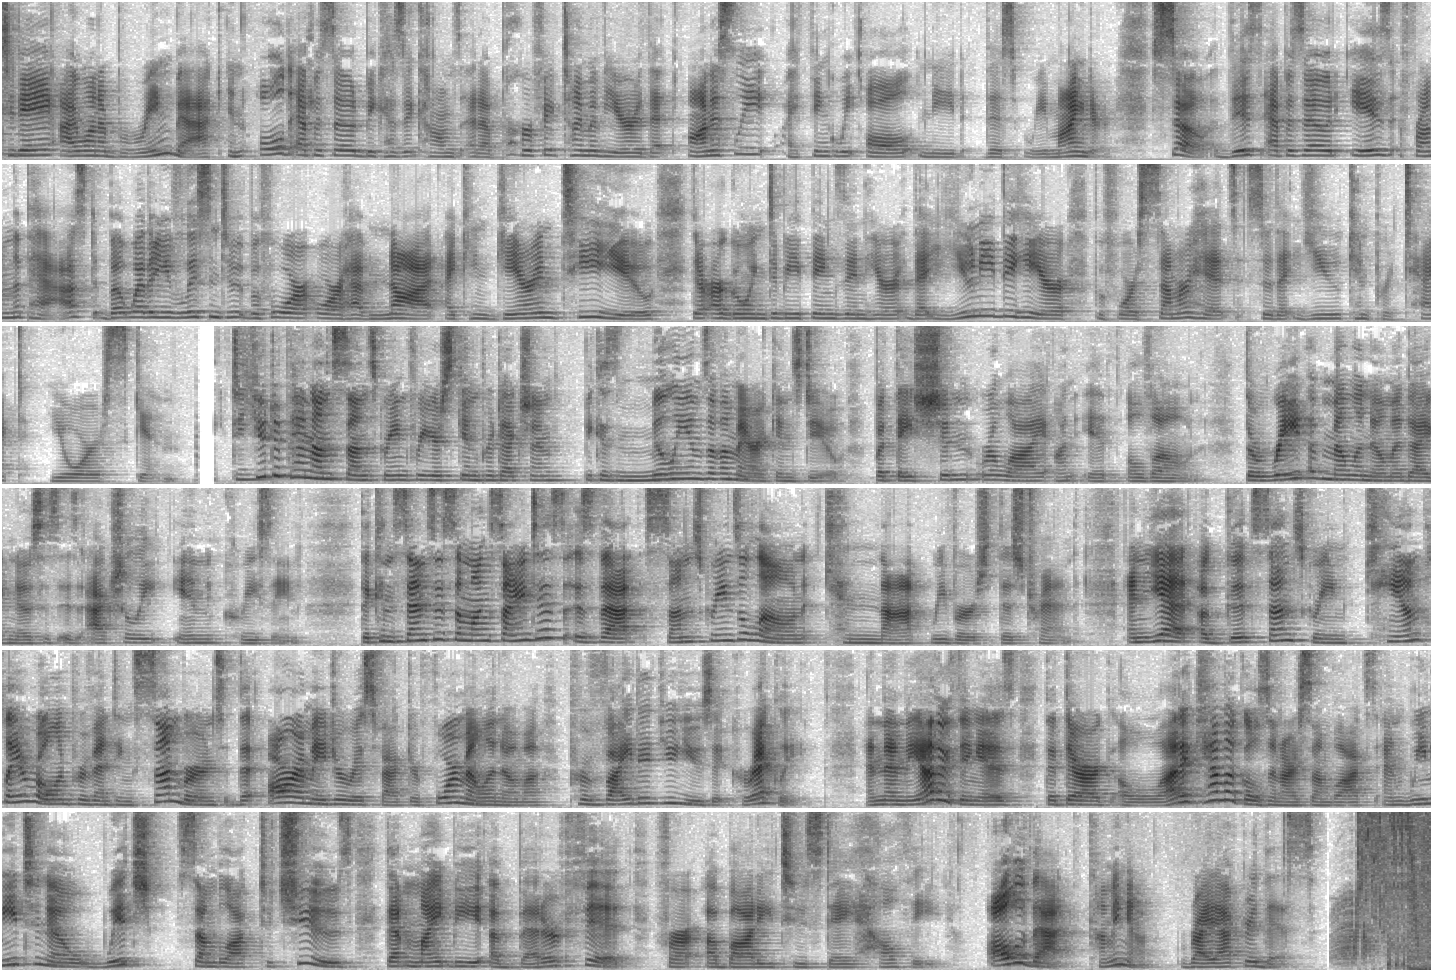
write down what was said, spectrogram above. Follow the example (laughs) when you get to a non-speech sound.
Today I want to bring back an old episode because it comes at a perfect time of year that honestly, I think we all need this reminder. So, this episode is from the past, but whether you've listened to it before or have not, I can guarantee you there are going to be things in here that you need to hear before summer hits so that you can protect your skin. Do you depend on sunscreen for your skin protection? Because millions of Americans do, but they shouldn't rely on it alone. The rate of melanoma diagnosis is actually increasing. The consensus among scientists is that sunscreens alone cannot reverse this trend. And yet, a good sunscreen can play a role in preventing sunburns that are a major risk factor for melanoma, provided you use it correctly. And then the other thing is that there are a lot of chemicals in our sunblocks, and we need to know which sunblock to choose that might be a better fit for a body to stay healthy. All of that coming up right after this.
